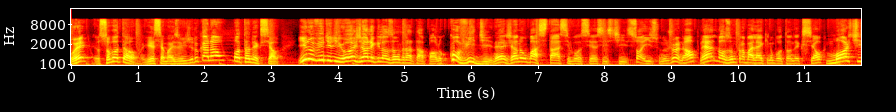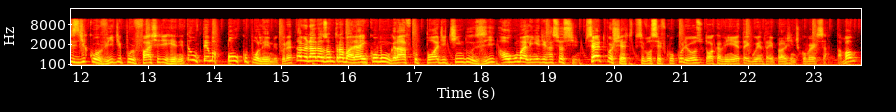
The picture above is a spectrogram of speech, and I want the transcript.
Oi, eu sou o Botão e esse é mais um vídeo do canal Botão do Excel. E no vídeo de hoje, olha que nós vamos tratar, Paulo, Covid, né? Já não bastasse você assistir só isso no jornal, né? Nós vamos trabalhar aqui no botão do Excel, mortes de Covid por faixa de renda. Então, um tema pouco polêmico, né? Na verdade, nós vamos trabalhar em como um gráfico pode te induzir a alguma linha de raciocínio. Certo, Pochete? Se você ficou curioso, toca a vinheta e aguenta aí pra gente conversar, tá bom?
